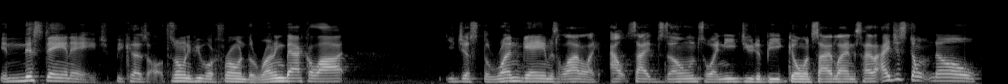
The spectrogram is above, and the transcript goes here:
in this day and age because so many people are throwing the running back a lot you just the run game is a lot of like outside zone, so I need you to be going sideline to sideline. I just don't know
